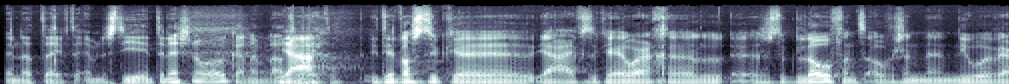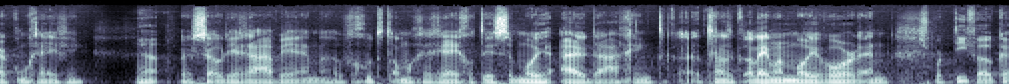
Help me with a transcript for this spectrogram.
En dat heeft de Amnesty International ook aan hem laten ja, weten. Dit was natuurlijk, ja, hij heeft natuurlijk heel erg is natuurlijk lovend over zijn nieuwe werkomgeving. Ja. Voor Saudi-Arabië en hoe goed het allemaal geregeld is. Een mooie uitdaging. Het zijn natuurlijk alleen maar mooie woorden. En Sportief ook, hè?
